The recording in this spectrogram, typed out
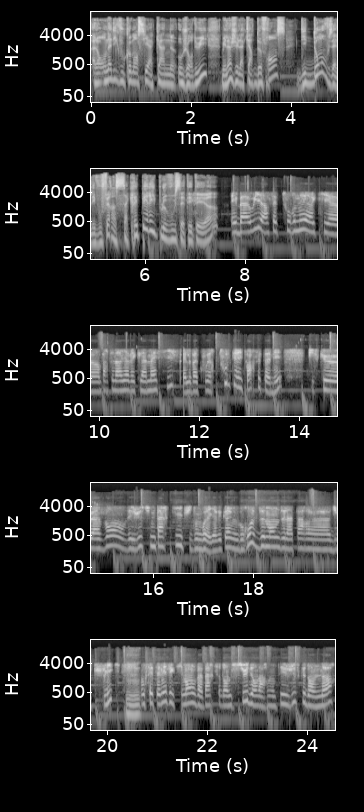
Alors, on a dit que vous commenciez à Cannes aujourd'hui, mais là, j'ai la carte de France. Dites donc, vous allez vous faire un sacré périple, vous, cet été, hein? Eh bah oui, alors cette tournée euh, qui est euh, un partenariat avec la Massif, elle va couvrir tout le territoire cette année, puisque avant on faisait juste une partie, et puis donc voilà, il y avait quand même une grosse demande de la part euh, du public. Mhm. Donc cette année, effectivement, on va partir dans le sud et on va remonter jusque dans le nord,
